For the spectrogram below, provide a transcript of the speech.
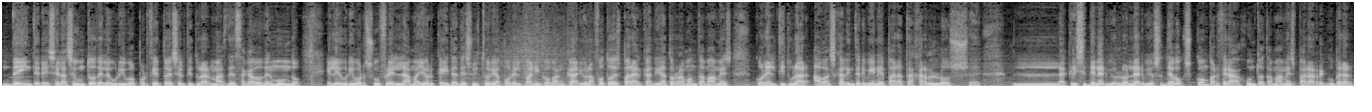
de interés. El asunto del Euribor, por cierto, es el titular más destacado del mundo. El Euribor sufre la mayor caída de su historia por el pánico bancario. La foto es para el candidato Ramón Tamames con el titular Abascal interviene para atajar los, eh, la crisis de nervios, los nervios de Vox. Comparecerá junto a Tamames para recuperar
